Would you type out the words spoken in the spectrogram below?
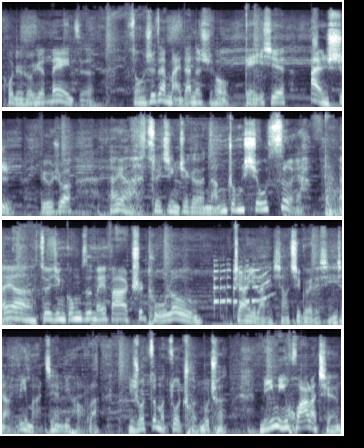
或者说约妹子，总是在买单的时候给一些暗示，比如说，哎呀，最近这个囊中羞涩呀。哎呀，最近工资没发，吃土喽！这样一来，小气鬼的形象立马建立好了。你说这么做蠢不蠢？明明花了钱，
